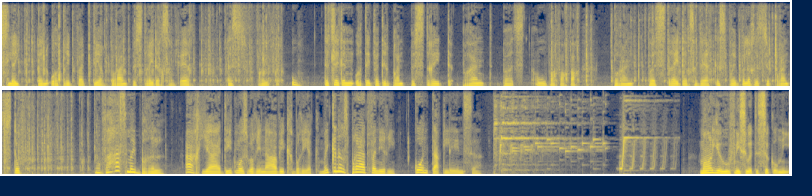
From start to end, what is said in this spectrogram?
sluit in oortrek wat deur brandbestryders gewerk is vry. Ooh, dit sluit in oortrek wat deur brandbestryd brand bes Ooh, wag wag wag. Brandbestryders gewerk is vrywilligers se brandstof. Nou waar's my bril? Ag ja, dit moes oor die naweek gebreek. My kinders praat van hierdie kontaklense. Maar jy hoef nie so te sukkel nie.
